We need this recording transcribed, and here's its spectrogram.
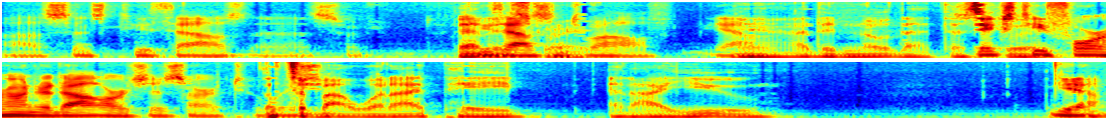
uh, since 2000, uh, so That is 2012. Yeah, Yeah, I didn't know that. That's sixty four hundred dollars is our tuition. That's about what I paid at IU. Yeah,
